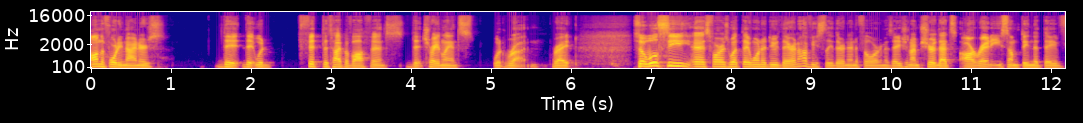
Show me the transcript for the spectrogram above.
on the 49ers that that would fit the type of offense that Trey Lance would run, right? So we'll see as far as what they want to do there. And obviously they're an NFL organization. I'm sure that's already something that they've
